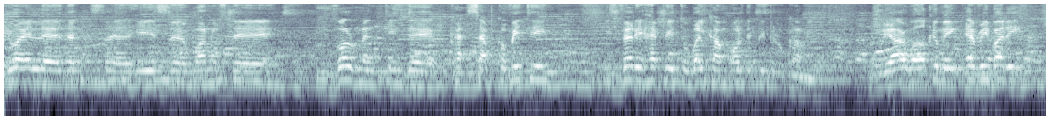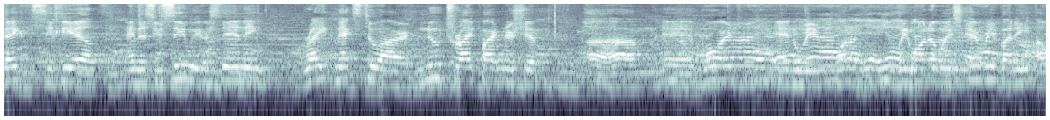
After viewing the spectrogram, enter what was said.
Joel, uh, that uh, he is uh, one of the involvement in the subcommittee, is very happy to welcome all the people who come. We are welcoming everybody. Thank you, And as you see, we are standing right next to our new tri-partnership um, uh, board, and we want to we want to wish everybody a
